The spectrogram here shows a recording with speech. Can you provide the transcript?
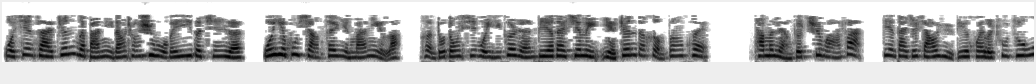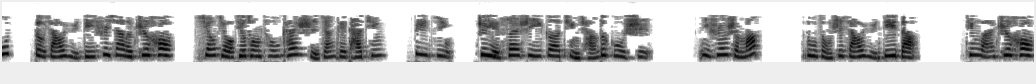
我现在真的把你当成是我唯一的亲人，我也不想再隐瞒你了。很多东西我一个人憋在心里，也真的很崩溃。”他们两个吃完饭，便带着小雨跌回了出租屋。等小雨滴睡下了之后，萧九就从头开始讲给他听。毕竟这也算是一个挺长的故事。你说什么？陆总是小雨滴的。听完之后，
